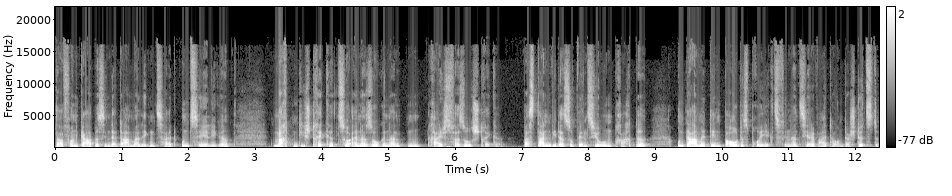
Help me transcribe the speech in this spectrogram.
davon gab es in der damaligen Zeit unzählige, machten die Strecke zu einer sogenannten Reichsversuchsstrecke, was dann wieder Subventionen brachte und damit den Bau des Projekts finanziell weiter unterstützte.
